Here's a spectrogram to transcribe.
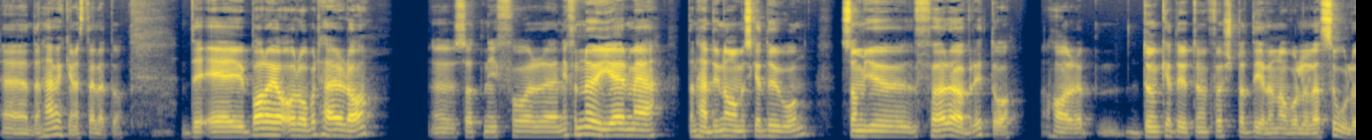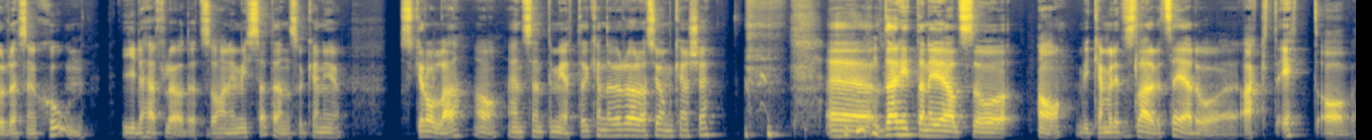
eh, den här veckan istället då. Det är ju bara jag och Robert här idag. Eh, så att ni får, eh, ni får nöja er med den här dynamiska duon. Som ju för övrigt då har dunkat ut den första delen av vår lilla solorecension i det här flödet. Så har ni missat den så kan ni ju scrolla, ja, en centimeter kan det väl röra sig om kanske. eh, där hittar ni alltså, ja, vi kan väl lite slarvigt säga då, akt 1 av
